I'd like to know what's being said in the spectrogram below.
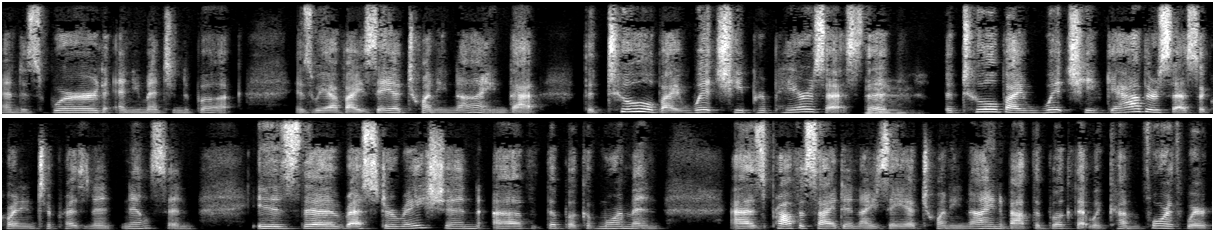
and his word, and you mentioned a book, is we have Isaiah 29, that the tool by which he prepares us, the, mm-hmm. the tool by which he gathers us, according to President Nelson, is the restoration of the Book of Mormon, as prophesied in Isaiah 29 about the book that would come forth, where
